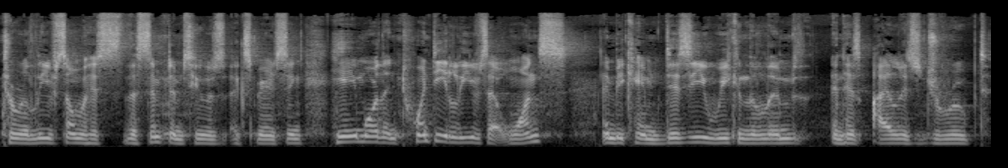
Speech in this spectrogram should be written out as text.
to relieve some of his the symptoms he was experiencing. He ate more than 20 leaves at once and became dizzy, weak in the limbs, and his eyelids drooped.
